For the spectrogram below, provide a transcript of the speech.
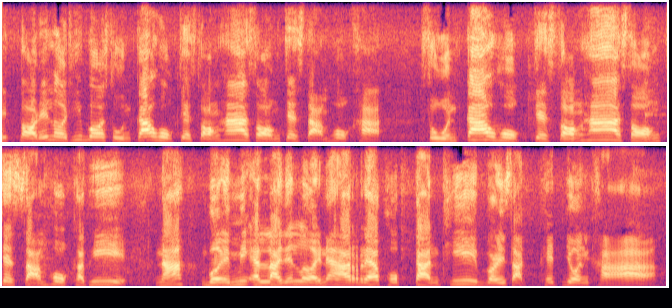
ติดต่อได้เลยที่เบอร์ 0 9 6 7 2 5 2 7 3 6 ค่ะ 0 9 6 7 2 5 2 7 3 6 ค่ะพี่ นะเบอร์เอมี่แอดไลน์ได้เลยนะคะแล้วพบกันที่บริษัทเพชรยนต์ค่ะ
